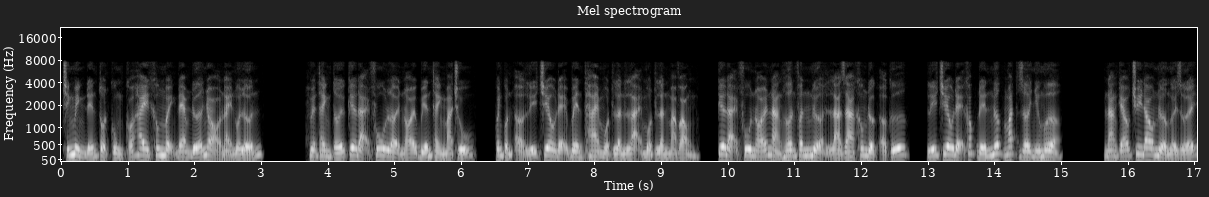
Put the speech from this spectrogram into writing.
chính mình đến tuột cùng có hay không mệnh đem đứa nhỏ này nuôi lớn. Huyện thành tới kia đại phu lời nói biến thành ma chú, quanh quẩn ở Lý Chiêu đệ bên thai một lần lại một lần mà vòng, kia đại phu nói nàng hơn phân nửa là ra không được ở cữ, Lý Chiêu đệ khóc đến nước mắt rơi như mưa. Nàng kéo truy đau nửa người dưới,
